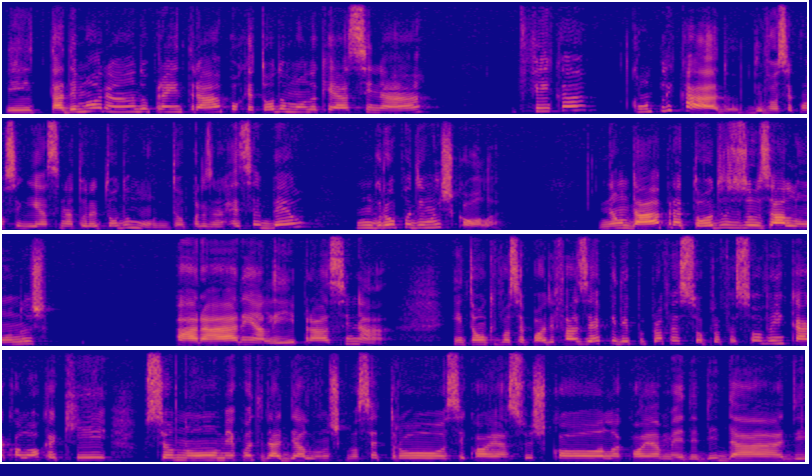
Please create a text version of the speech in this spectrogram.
e está demorando para entrar porque todo mundo quer assinar, fica complicado de você conseguir a assinatura de todo mundo. Então, por exemplo, recebeu um grupo de uma escola. Não dá para todos os alunos pararem ali para assinar. Então, o que você pode fazer é pedir para o professor: professor, vem cá, coloca aqui o seu nome, a quantidade de alunos que você trouxe, qual é a sua escola, qual é a média de idade.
